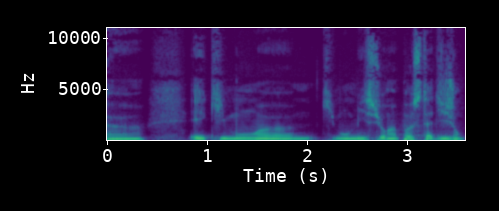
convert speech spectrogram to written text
euh, et qui m'ont qui m'ont mis sur un poste à Dijon,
